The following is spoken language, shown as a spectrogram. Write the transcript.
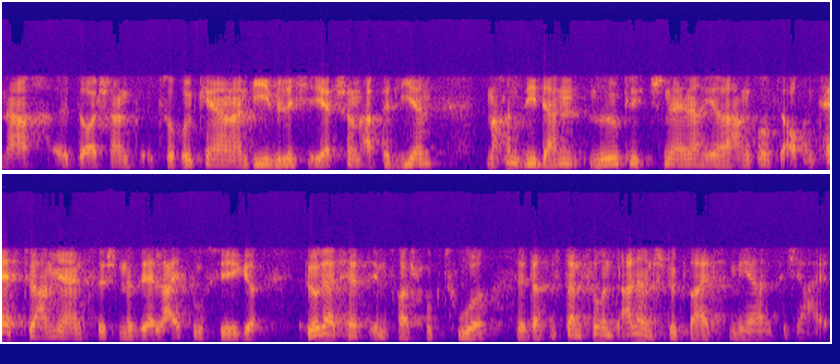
nach äh, Deutschland zurückkehren, an die will ich jetzt schon appellieren, machen Sie dann möglichst schnell nach Ihrer Ankunft auch einen Test. Wir haben ja inzwischen eine sehr leistungsfähige Bürgertestinfrastruktur. Das ist dann für uns alle ein Stück weit mehr Sicherheit.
